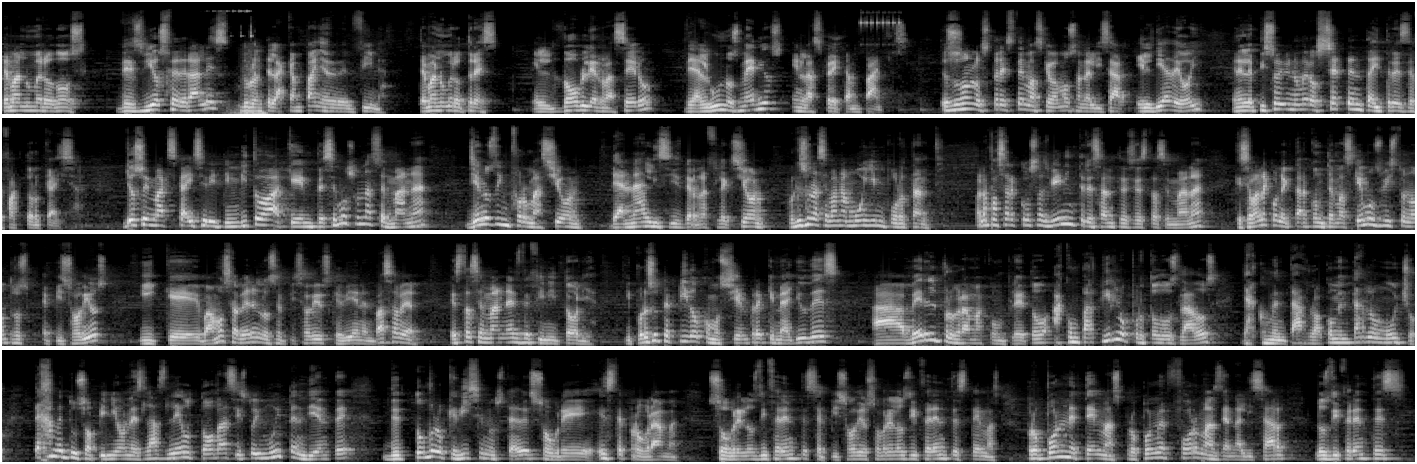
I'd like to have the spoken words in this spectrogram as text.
Tema número dos, desvíos federales durante la campaña de Delfina. Tema número tres, el doble rasero de algunos medios en las precampañas. Esos son los tres temas que vamos a analizar el día de hoy en el episodio número 73 de Factor Kaiser. Yo soy Max Kaiser y te invito a que empecemos una semana llenos de información, de análisis, de reflexión, porque es una semana muy importante. Van a pasar cosas bien interesantes esta semana que se van a conectar con temas que hemos visto en otros episodios y que vamos a ver en los episodios que vienen. Vas a ver, esta semana es definitoria. Y por eso te pido, como siempre, que me ayudes a ver el programa completo, a compartirlo por todos lados y a comentarlo, a comentarlo mucho. Déjame tus opiniones, las leo todas y estoy muy pendiente de todo lo que dicen ustedes sobre este programa, sobre los diferentes episodios, sobre los diferentes temas. Proponme temas, proponme formas de analizar los diferentes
